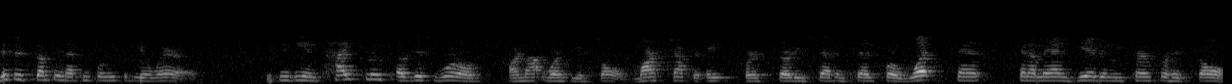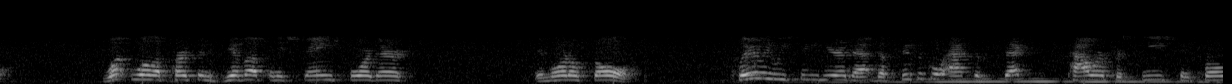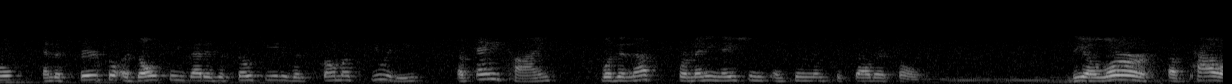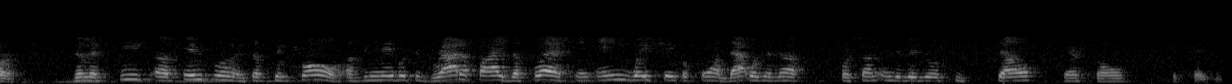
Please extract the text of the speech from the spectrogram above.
This is something that people need to be aware of. You see, the enticements of this world are not worth your soul. Mark chapter 8, verse 37 says, For what can, a man give in return for his soul? What will a person give up in exchange for their immortal soul? Clearly we see here that the physical act of sex, power, prestige, control, and the spiritual adultery that is associated with promiscuity of any kind was enough for many nations and kingdoms to sell their souls the allure of power, the mystique of influence, of control, of being able to gratify the flesh in any way, shape, or form. That was enough for some individuals to sell their soul to Satan.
